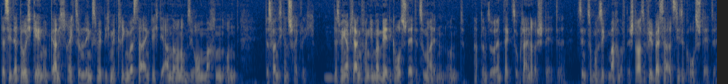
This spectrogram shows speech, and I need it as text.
dass sie da durchgehen und gar nicht rechts und links wirklich mitkriegen, was da eigentlich die anderen um sie rum machen und das fand ich ganz schrecklich. Deswegen habe ich angefangen, immer mehr die Großstädte zu meiden und habe dann so entdeckt, so kleinere Städte sind zum Musikmachen auf der Straße viel besser als diese Großstädte.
